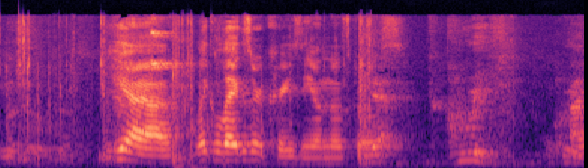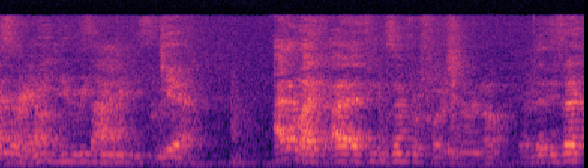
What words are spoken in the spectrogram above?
muscle girls. Yeah, like legs are crazy on those girls. Yeah. Crazy. Crazy. Really, really, really crazy. Yeah. I don't like, I, I think it's unprofessional, you know? That It's like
